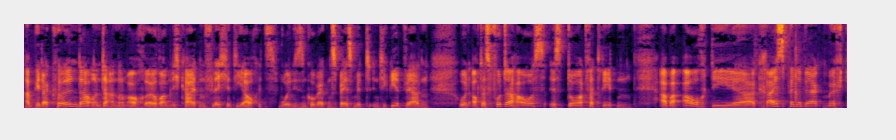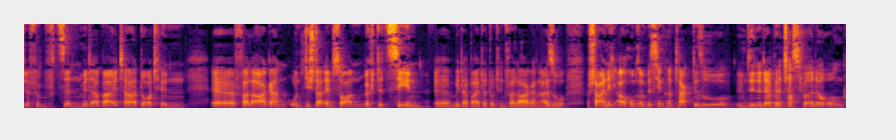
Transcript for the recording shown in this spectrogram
haben Peter Köln da unter anderem auch äh, Räumlichkeiten und Fläche, die auch jetzt wohl in diesen Coworking Space mit integriert werden. Und auch das Futterhaus ist dort vertreten. Aber auch der Kreis Pinneberg möchte 15 Mitarbeiter dorthin äh, verlagern und die Stadt Emshorn möchte 10 äh, Mitarbeiter dorthin verlagern. Also wahrscheinlich auch um so ein bisschen Kontakte so im Sinne der Wirtschaftsförderung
